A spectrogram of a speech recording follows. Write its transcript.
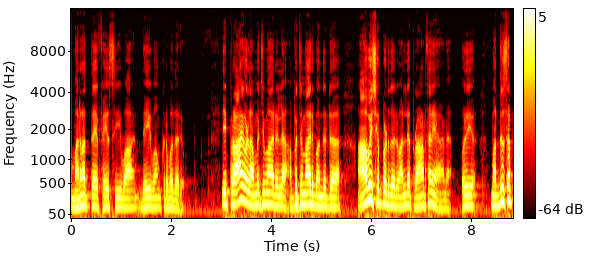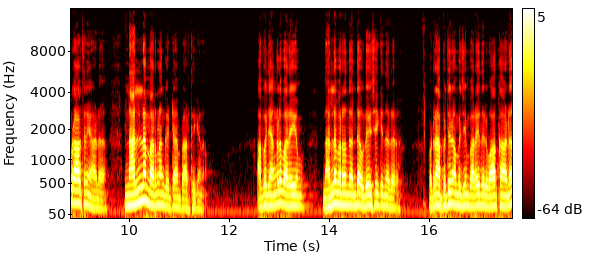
മരണത്തെ ഫേസ് ചെയ്യുവാൻ ദൈവം കൃപ തരും. ഈ പ്രായമുള്ള അമ്മച്ചിമാരല്ല അപ്പച്ചന്മാരും വന്നിട്ട് ആവശ്യപ്പെടുന്ന ഒരു നല്ല പ്രാർത്ഥനയാണ് ഒരു മധ്യസ്ഥ പ്രാർത്ഥനയാണ് നല്ല മരണം കിട്ടാൻ പ്രാർത്ഥിക്കണം. അപ്പോൾ ഞങ്ങൾ പറയും നല്ല മരണം എന്താ ഉദ്ദേശിക്കുന്നത്? ഉടനെ അപ്പച്ചനും അമ്മച്ചിയും പറയുന്നൊരു വാക്കാണ്.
